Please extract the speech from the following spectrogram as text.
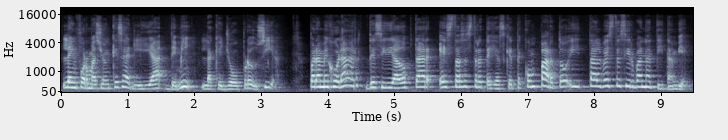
la información que salía de mí, la que yo producía. Para mejorar, decidí adoptar estas estrategias que te comparto y tal vez te sirvan a ti también.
